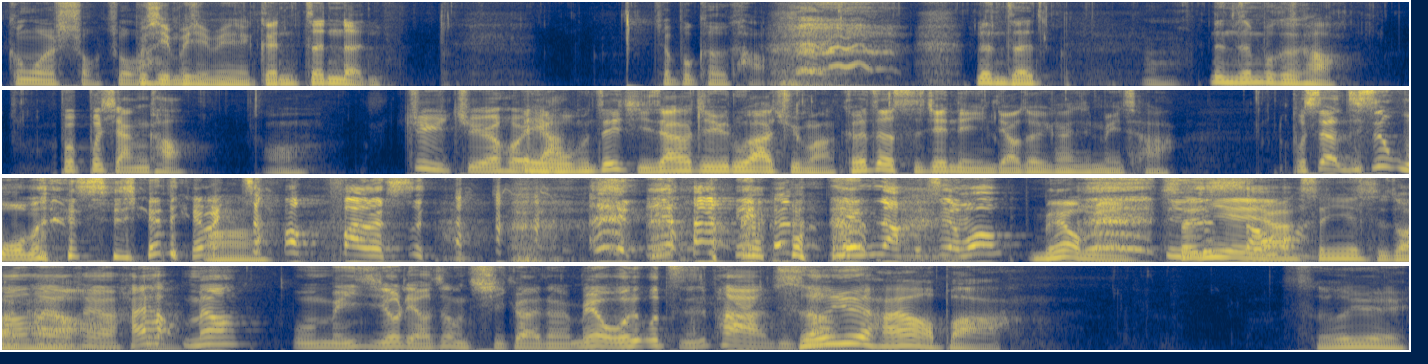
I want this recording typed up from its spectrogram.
跟我的手做爱不行不行不行，跟真人就不可考，认真，嗯认真不可考不不想考，哦。拒绝哎、回答。我们这一集再要继续录下去吗？可是这个时间点你聊这个应该是没差。不是啊，只是我们的时间点没哦照放的是，你你你脑子有没有？没有没有，深夜啊，少啊。深夜时段还还好。好还好还好，没有啊。我们每一集都聊这种奇怪的没有我我只是怕十二月还好吧？十二月。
